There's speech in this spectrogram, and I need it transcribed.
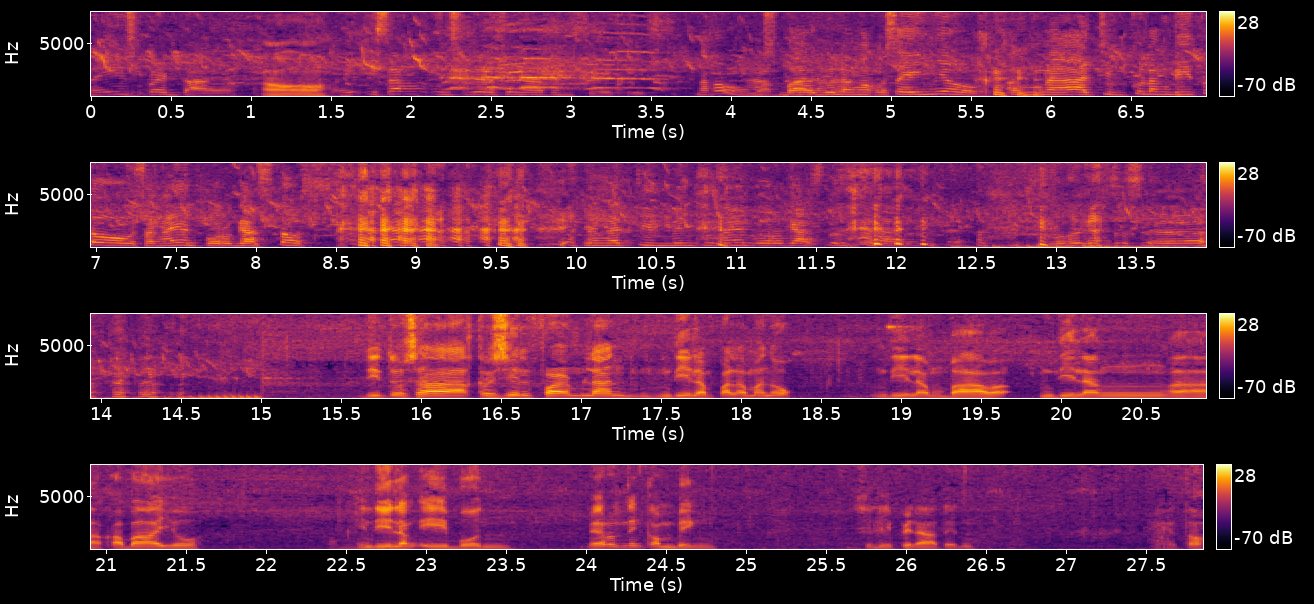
na-inspired tayo. Oo. Isang inspiration natin si Sir Chris. Nako, mas bago lang ako sa inyo. Ang na-achieve ko lang dito sa ngayon, puro gastos. yung achievement ko ngayon, puro gastos pa lang. Puro gastos. Dito sa Crisil Farmland, hindi lang pala manok, hindi lang ba, hindi lang ah, kabayo, hindi lang ibon. Meron din kambing. Silipin natin. Ito.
